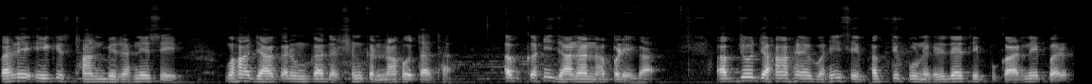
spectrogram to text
पहले एक स्थान में रहने से वहाँ जाकर उनका दर्शन करना होता था। अब कहीं जाना न पड़ेगा। अब जो जहाँ है वहीं से भक्तिपूर्ण हृदय से पुकारने पर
